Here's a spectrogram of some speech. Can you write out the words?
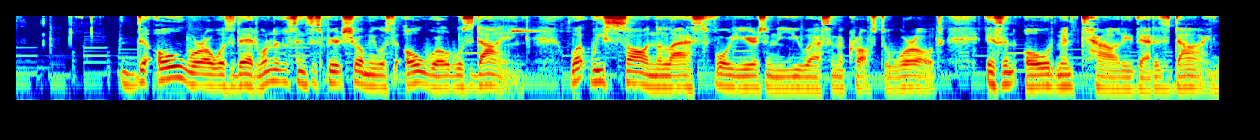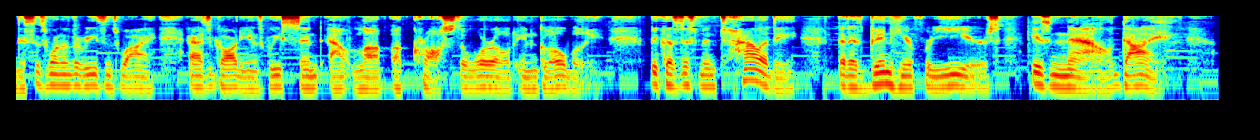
the old world was dead. One of the things the Spirit showed me was the old world was dying. What we saw in the last four years in the U.S. and across the world is an old mentality that is dying. This is one of the reasons why, as guardians, we send out love across the world and globally. Because this mentality that has been here for years is now dying.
